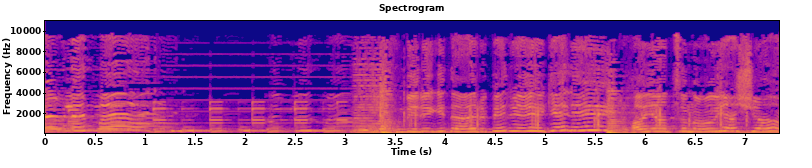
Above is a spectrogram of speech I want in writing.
evlenme. Biri gider biri gelir Hayatını yaşa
